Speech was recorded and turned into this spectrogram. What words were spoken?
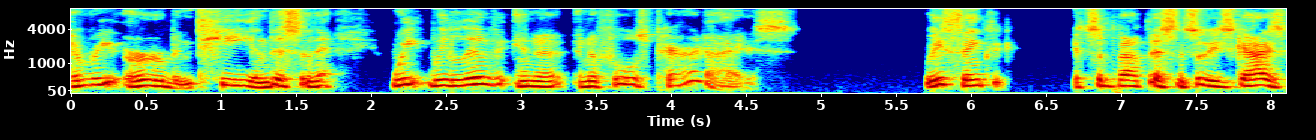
every herb and tea and this and that. We we live in a in a fool's paradise. We think it's about this, and so these guys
